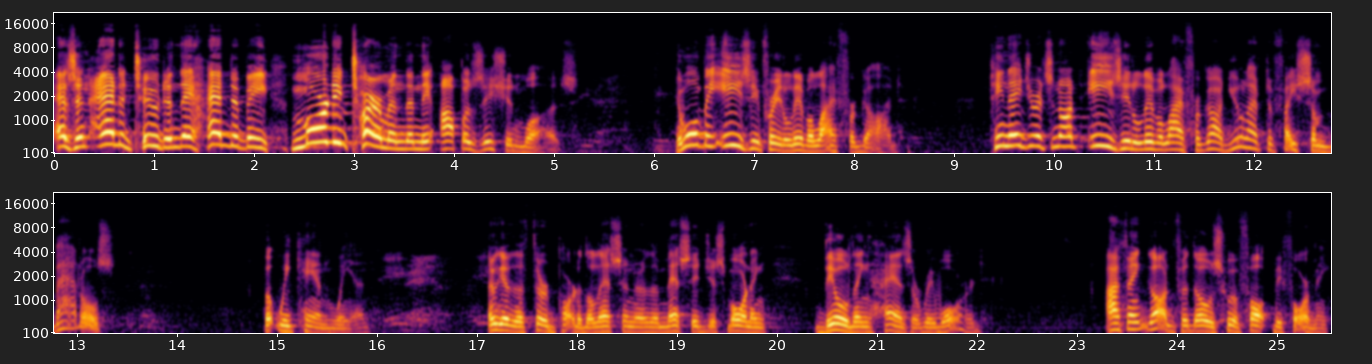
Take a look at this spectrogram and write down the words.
as an attitude, and they had to be more determined than the opposition was. It won't be easy for you to live a life for God. Teenager, it's not easy to live a life for God. You'll have to face some battles, but we can win. Let me give the third part of the lesson or the message this morning. Building has a reward. I thank God for those who have fought before me.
